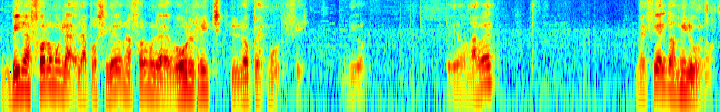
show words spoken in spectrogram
vi la fórmula, la posibilidad de una fórmula de Bullrich López Murphy. Digo, pero a ver, me fui al 2001.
